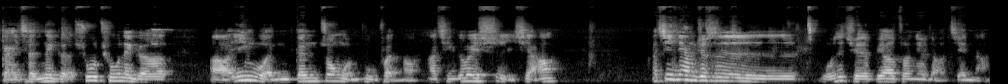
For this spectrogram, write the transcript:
改成那个输出那个啊英文跟中文部分哈，那请各位试一下哈。那尽量就是，我是觉得不要钻牛角尖呐，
